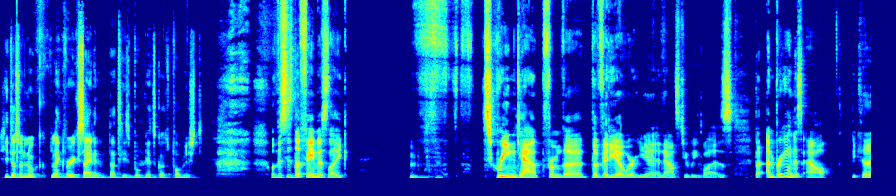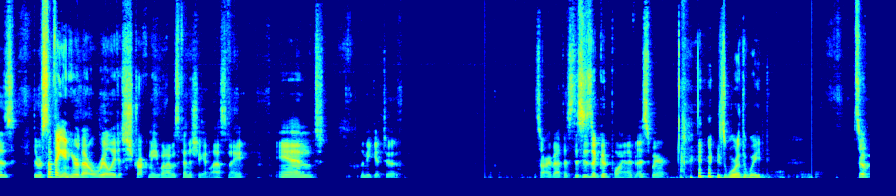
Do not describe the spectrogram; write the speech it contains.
He doesn't look like very excited that his book gets got published. Well, this is the famous like screen cap from the the video where he announced who he was. But I'm bringing this out because there was something in here that really just struck me when I was finishing it last night. And let me get to it. Sorry about this. This is a good point, I, I swear. it's worth the wait. So,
